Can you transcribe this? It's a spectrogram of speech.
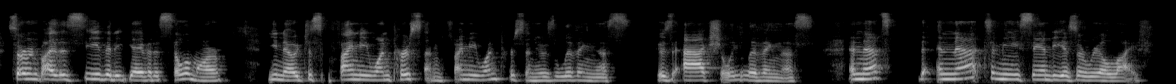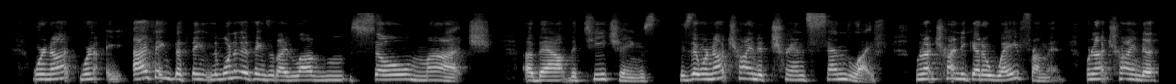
sermon by the sea that he gave at Asilomar. You know, just find me one person, find me one person who's living this, who's actually living this, and that's and that to me, Sandy, is a real life. We're not. We're. Not, I think the thing, one of the things that I love so much about the teachings is that we're not trying to transcend life. We're not trying to get away from it. We're not trying to,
